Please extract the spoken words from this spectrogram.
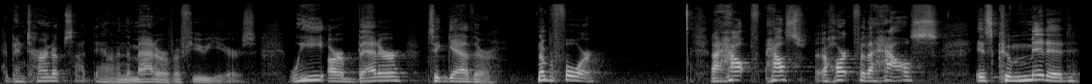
had been turned upside down in the matter of a few years. We are better together. Number four, a, house, a heart for the house is committed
